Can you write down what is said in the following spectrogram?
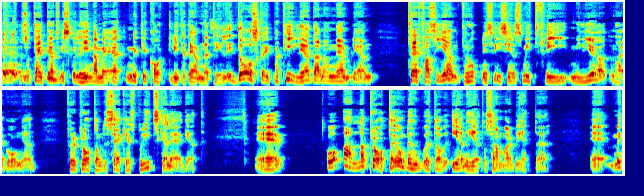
eh, så tänkte jag att vi skulle hinna med ett mycket kort litet ämne till. Idag ska ju partiledarna nämligen träffas igen, förhoppningsvis i en smittfri miljö den här gången för att prata om det säkerhetspolitiska läget. Eh, och alla pratar ju om behovet av enighet och samarbete. Eh, men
